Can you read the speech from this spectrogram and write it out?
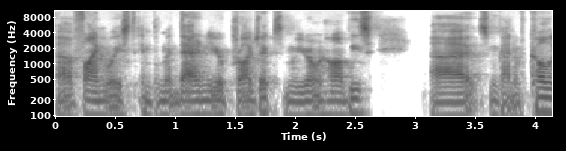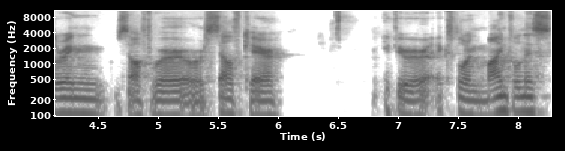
uh, find ways to implement that into your project, some of your own hobbies, uh, some kind of coloring software or self-care. If you're exploring mindfulness,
